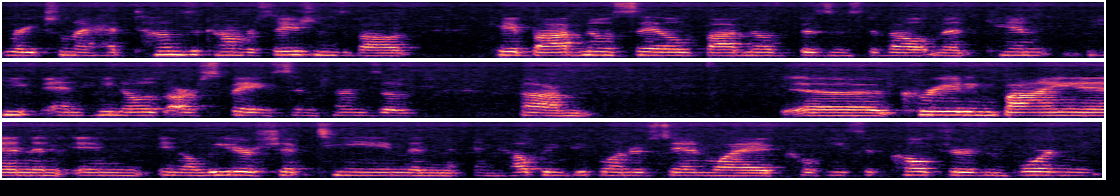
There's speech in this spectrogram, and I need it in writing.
Rachel and I had tons of conversations about, okay, Bob knows sales, Bob knows business development, can he, and he knows our space in terms of um, uh, creating buy-in and in, in a leadership team and, and helping people understand why a cohesive culture is important.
